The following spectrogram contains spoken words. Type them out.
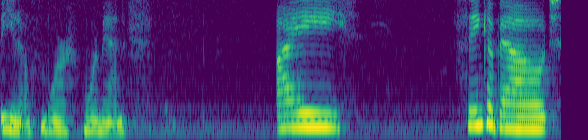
you know, more more men. I think about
